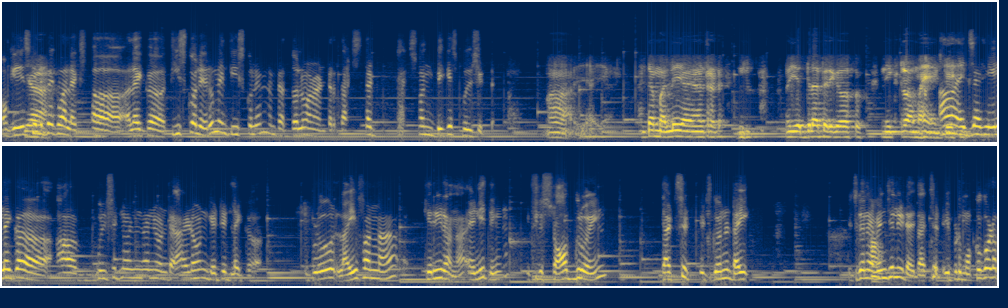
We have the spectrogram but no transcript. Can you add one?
ఒక ఏజ్ Yeah. వెళ్ళిపోయి వాళ్ళు లైక్ తీసుకోలేరు మేము తీసుకోలేము మేము పెద్దోళ్ళు అని అంటారు. That's that that's one biggest yeah, yeah. అంటే మళ్ళీ ఏమంటాడు? నువ్వు ఎద్దులా పెరిగావు? నీకు డ్రామా ఏంటి? ఎగ్జాక్ట్లీ లైక్ ఆ బుల్షిట్ నోషన్స్ అని ఉంటాయి I don't get it like ఇప్పుడు లైఫ్ అన్న కెరీర్ అన్న anything if you stop growing that's it it's gonna die it's gone. Eventually die that's it ఇప్పుడు మొక్క కూడా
